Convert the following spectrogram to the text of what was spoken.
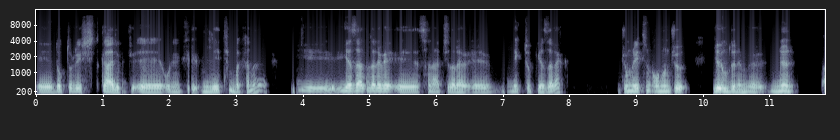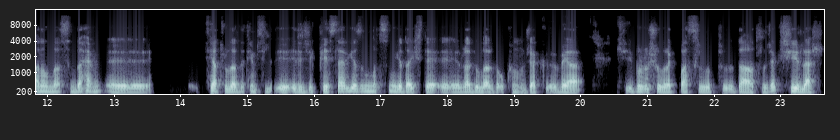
e, Doktor Reşit Galip, e, o günkü Milli Eğitim Bakanı e, yazarlara ve e, sanatçılara e, mektup yazarak Cumhuriyet'in 10. yıl dönümünün anılmasında hem e, tiyatrolarda temsil edecek piyesler yazılmasını ya da işte e, radyolarda okunacak veya broşür olarak bastırılıp dağıtılacak şiirler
